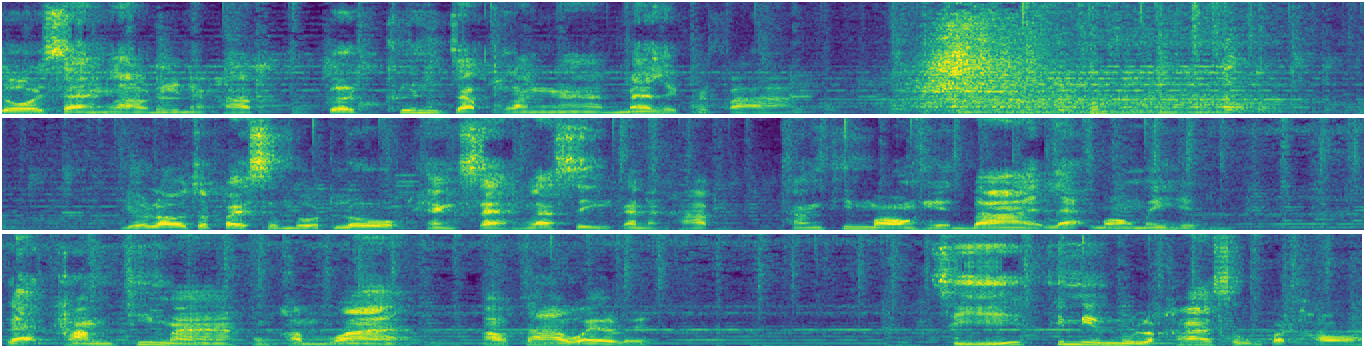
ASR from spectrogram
โดยแสงเหล่านี้นะครับ เกิดขึ้นจากพลังงานแม่เหล็กไฟฟ้า เดี๋ยวเราจะไปสำรวจโลกแห่งแสงและสีกันนะครับ ทั้งที่มองเห็นได้และมองไม่เห็น และคำที่มาของคำว่า ultraviolet สีที่มีมูลค่าสูงกว่าทอง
